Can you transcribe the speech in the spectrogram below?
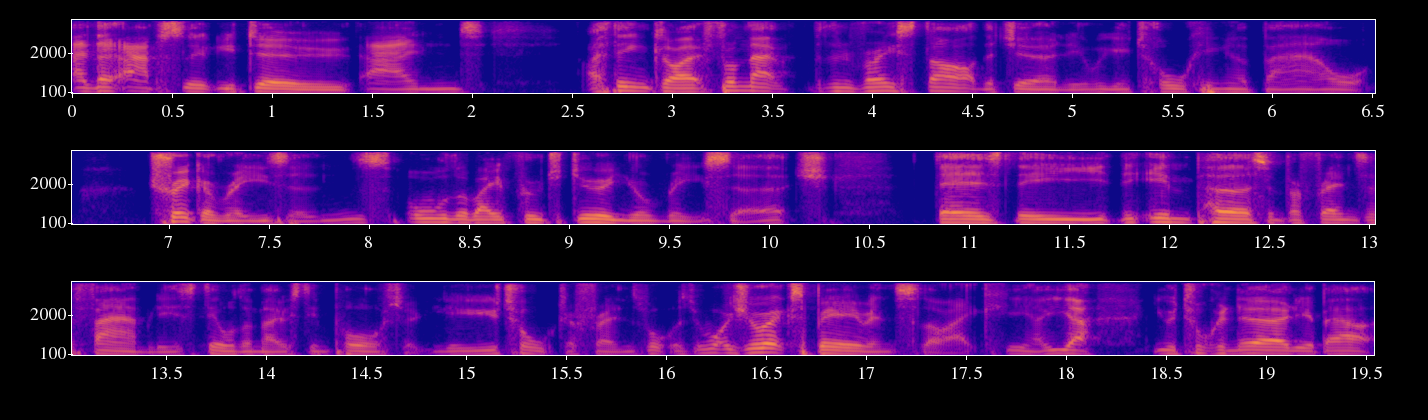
And they absolutely do. And I think like from that from the very start of the journey where you're talking about trigger reasons all the way through to doing your research there's the the in person for friends and family is still the most important. You, you talk to friends. What was what was your experience like? You know yeah you were talking earlier about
